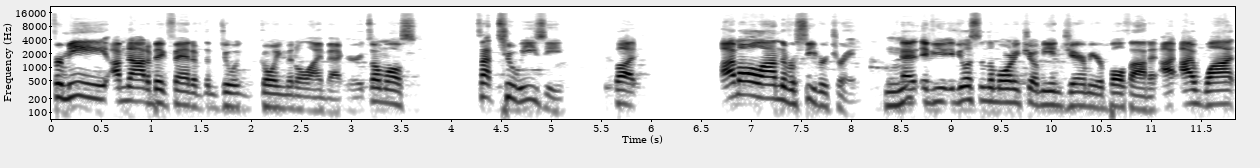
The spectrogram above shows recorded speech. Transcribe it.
for me, I'm not a big fan of them doing going middle linebacker. It's almost it's not too easy, but I'm all on the receiver train. Mhm. Uh, If you if you listen to the morning show, me and Jeremy are both on it. I, I want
